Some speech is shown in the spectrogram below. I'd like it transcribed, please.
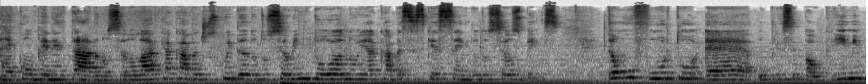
é, compenetrada no celular que acaba descuidando do seu entorno e acaba se esquecendo dos seus bens. Então, o furto é o principal crime.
